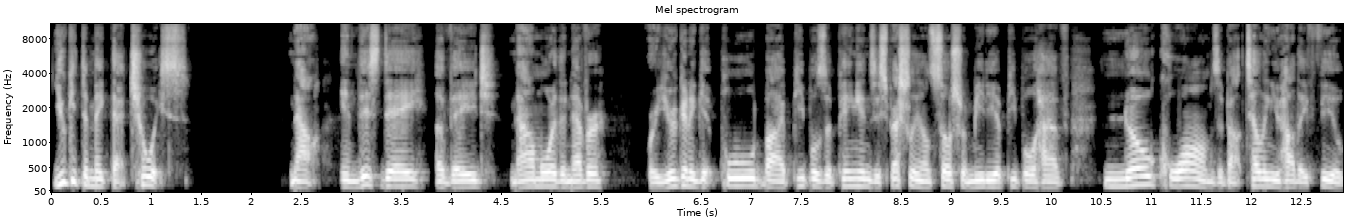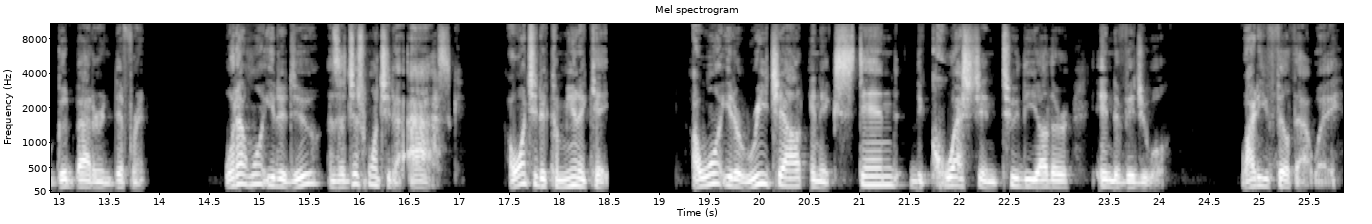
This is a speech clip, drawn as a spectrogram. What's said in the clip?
You get to make that choice. Now, in this day of age, now more than ever, where you're going to get pulled by people's opinions, especially on social media, people have no qualms about telling you how they feel, good, bad, or indifferent. what I want you to do is I just want you to ask. I want you to communicate. I want you to reach out and extend the question to the other individual. Why do you feel that way?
